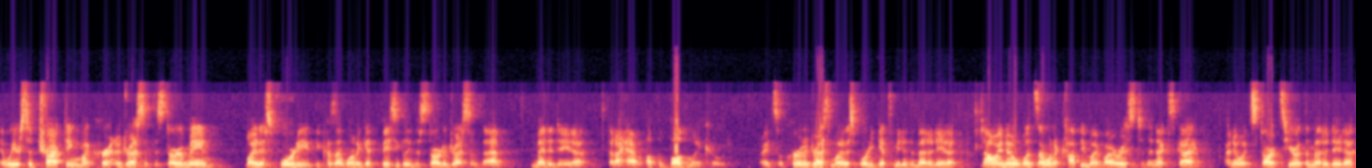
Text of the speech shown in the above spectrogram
and we are subtracting my current address at the start of main minus 40 because I want to get basically the start address of that metadata that I have up above my code. Right? So current address minus 40 gets me to the metadata. Now I know once I want to copy my virus to the next guy, I know it starts here at the metadata,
